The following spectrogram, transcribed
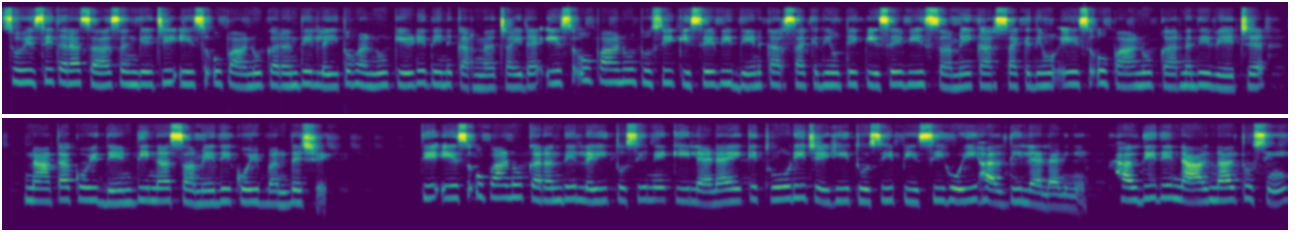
ਸੋ ਇਸੇ ਤਰ੍ਹਾਂ ਸਾਧ ਸੰਗਤ ਜੀ, ਇਸ ਉਪਾਅ ਨੂੰ ਕਰਨ ਦੇ ਲਈ ਤੁਹਾਨੂੰ ਕਿਹੜੇ ਦਿਨ ਕਰਨਾ ਚਾਹੀਦਾ? ਇਸ ਉਪਾਅ ਨੂੰ ਤੁਸੀਂ ਕਿਸੇ ਵੀ ਦਿਨ ਕਰ ਸਕਦੇ ਹੋ ਤੇ ਕਿਸੇ ਵੀ ਸਮੇਂ ਕਰ ਸਕਦੇ ਹੋ। ਇਸ ਉਪਾਅ ਨੂੰ ਕਰਨ ਦੇ ਵਿੱਚ ਨਾ ਤਾਂ ਕੋਈ ਦਿਨ ਦੀ, ਨਾ ਸਮੇਂ ਦੀ ਕੋਈ ਬੰਦਿਸ਼ ਹੈ ਤੇ ਇਸ ਉਪਾਅ ਨੂੰ ਕਰਨ ਦੇ ਲਈ ਤੁਸੀਂ ਨੇ ਕੀ ਲੈਣਾ ਹੈ ਕਿ ਥੋੜੀ ਜਿਹੀ ਤੁਸੀਂ ਪੀਸੀ ਹੋਈ ਹਲਦੀ ਲੈ ਲੈਣੀ ਹੈ ਹਲਦੀ ਦੇ ਨਾਲ ਨਾਲ ਤੁਸੀਂ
